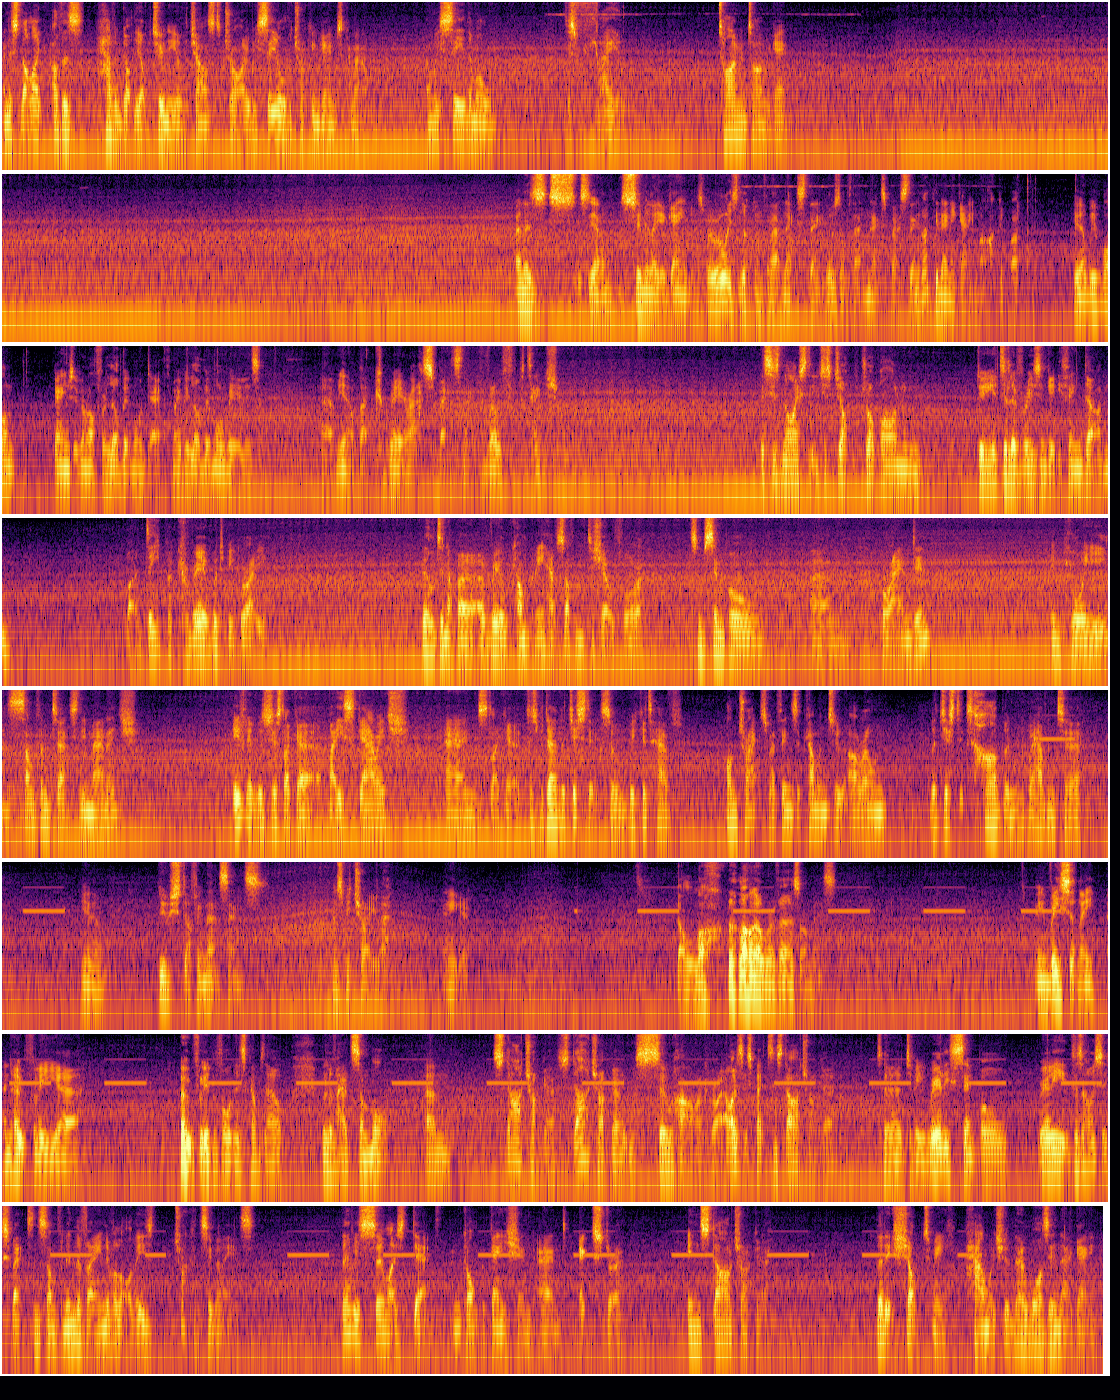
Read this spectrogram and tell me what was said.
And it's not like others haven't got the opportunity or the chance to try. We see all the trucking games come out. And we see them all just fail. Time and time again. And as you know, simulator gamers, we're always looking for that next thing. We're always looking for that next best thing, like in any game market. But you know, we want games that can offer a little bit more depth, maybe a little bit more realism. Um, you know, that career aspect, that growth potential. This is nice that you just drop drop on and do your deliveries and get your thing done. But a deeper career would be great. Building up a, a real company, have something to show for it some simple um, branding, employees, something to actually manage. Even if it was just like a, a base garage and like a, because we're doing logistics, so we could have contracts where things are coming to our own logistics hub and we're having to, you know, do stuff in that sense. There's my trailer. There you go. Got a long, long reverse on this. I mean, recently, and hopefully, uh, hopefully before this comes out, we'll have had some more. Um, Star Trucker. Star Trucker was so hard, right? I was expecting Star Trucker to, to be really simple, really, because I was expecting something in the vein of a lot of these trucking simulators. There is so much depth and complication and extra in Star Trucker that it shocked me how much there was in that game.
